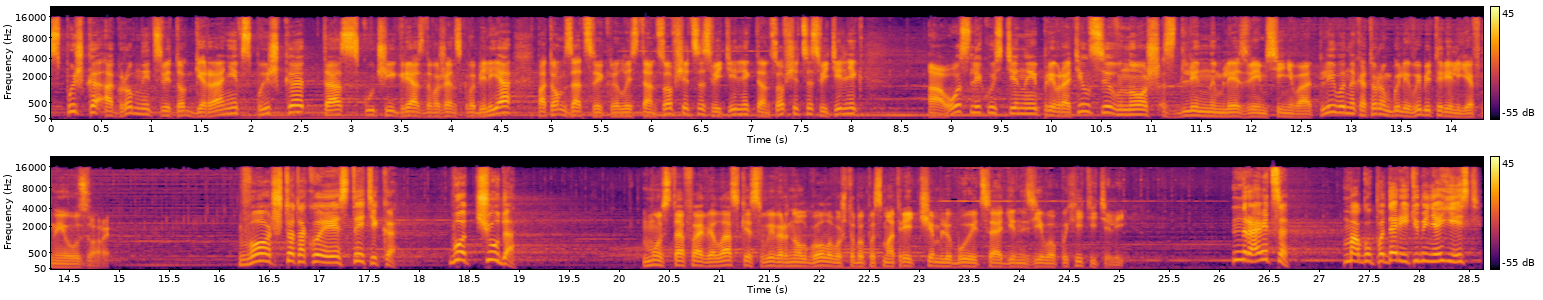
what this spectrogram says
вспышка — огромный цветок герани, вспышка — таз с кучей грязного женского белья, потом зациклилась танцовщица, светильник, танцовщица, светильник — а ослик у стены превратился в нож с длинным лезвием синего отлива, на котором были выбиты рельефные узоры. «Вот что такое эстетика! Вот чудо!» Мустафа Веласкес вывернул голову, чтобы посмотреть, чем любуется один из его похитителей. «Нравится? Могу подарить, у меня есть!»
